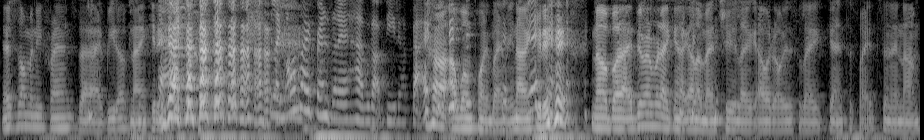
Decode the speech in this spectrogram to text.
There's so many friends that I beat up. Nah, I'm kidding. like all my friends that I have got beat up by. at one point by me. No, I'm kidding. no, but I do remember like in like elementary, like I would always like get into fights, and then um,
